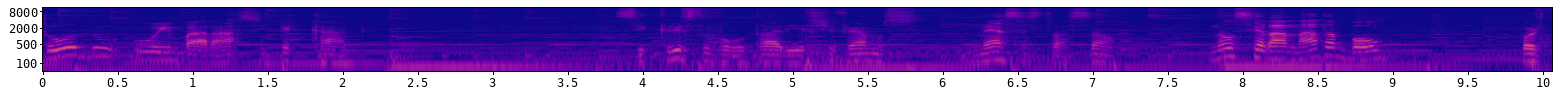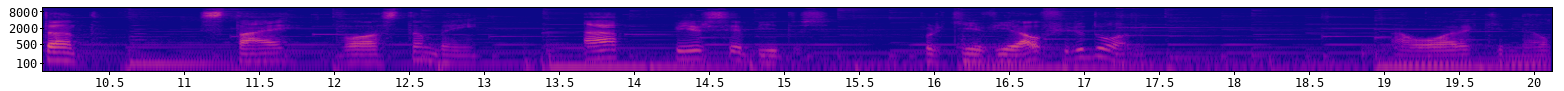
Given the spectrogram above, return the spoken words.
todo o embaraço e pecado. Se Cristo voltar e estivermos nessa situação, não será nada bom. Portanto, estai vós também apercebidos, porque virá o Filho do Homem, a hora que não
